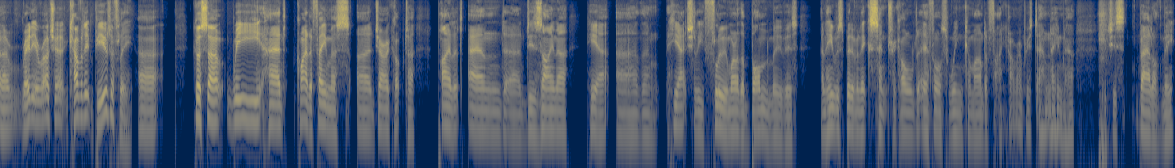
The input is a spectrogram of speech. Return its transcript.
uh, Radio Roger covered it beautifully. Because uh, we had quite a famous uh, gyrocopter pilot and uh, designer here. Uh, the, he actually flew in one of the Bond movies, and he was a bit of an eccentric old Air Force wing commander. I can't remember his damn name now, which is bad of me.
